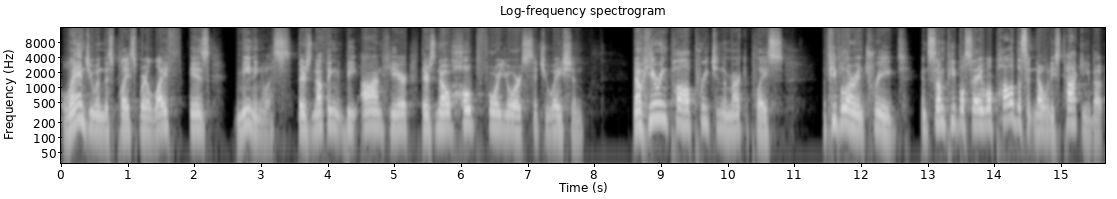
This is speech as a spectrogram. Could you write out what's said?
land you in this place where life is meaningless. There's nothing beyond here, there's no hope for your situation. Now, hearing Paul preach in the marketplace, the people are intrigued. And some people say, well, Paul doesn't know what he's talking about.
